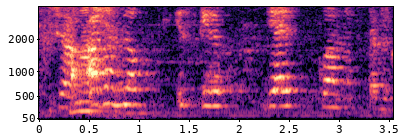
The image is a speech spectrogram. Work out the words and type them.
اچھا اب ہم لوگ اس کی گیس کو ہم لوگ تنگ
